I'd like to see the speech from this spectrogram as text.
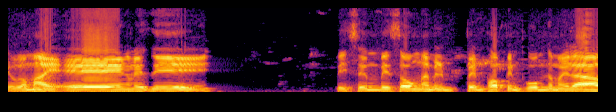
กี่ยวกับไม่เองเลยสิไปซึมไปทรงให้มันเป็นพ่อเป็นภูมิทำไมแล้ว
